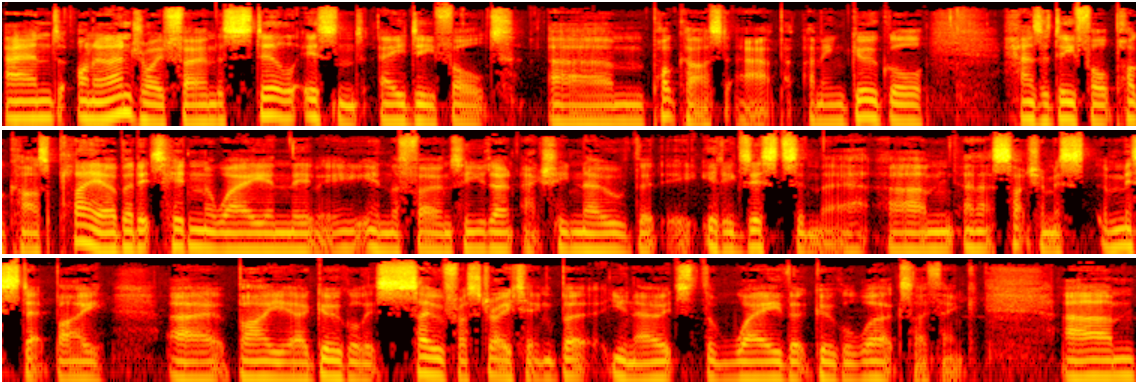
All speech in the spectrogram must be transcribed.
and on an Android phone, there still isn't a default um, podcast app. I mean, Google has a default podcast player, but it's hidden away in the in the phone, so you don't actually know that it exists in there. Um, and that's such a, mis- a misstep by uh, by uh, Google. It's so frustrating, but you know, it's the way that Google works. I think. Um,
